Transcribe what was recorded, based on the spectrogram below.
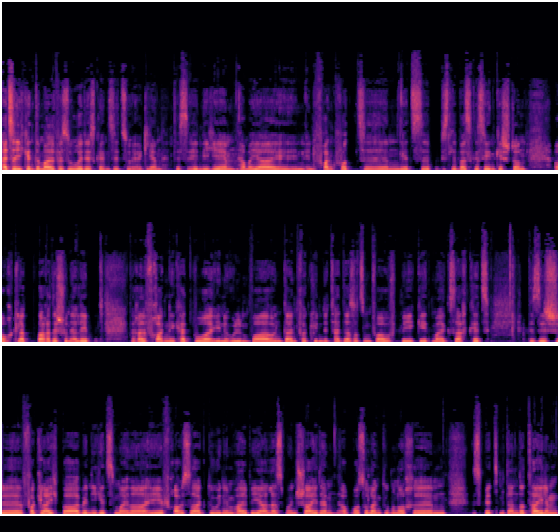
Also ich könnte mal versuchen, das Ganze zu erklären. Das Ähnliche haben wir ja in, in Frankfurt äh, jetzt ein bisschen was gesehen gestern. Auch Gladbach hat es schon erlebt. Der Ralf Rangnick hat, wo er in Ulm war und dann verkündet hat, dass er zum VfB geht, mal gesagt hat, das ist äh, vergleichbar, wenn ich jetzt meiner Ehefrau sage, du in einem halben Jahr lass mal entscheiden, aber solange du noch ähm, das Bett miteinander teilen,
